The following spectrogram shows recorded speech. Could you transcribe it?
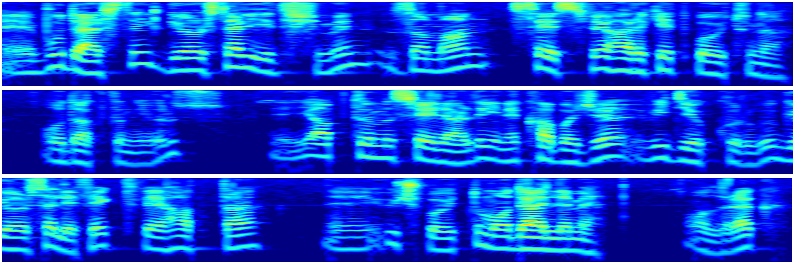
E, bu derste görsel iletişimin zaman, ses ve hareket boyutuna odaklanıyoruz. E, yaptığımız şeylerde yine kabaca video kurgu, görsel efekt ve hatta 3 e, boyutlu modelleme olarak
